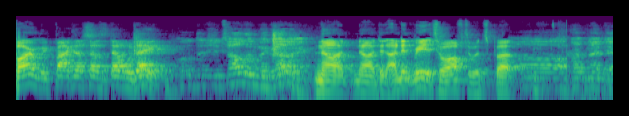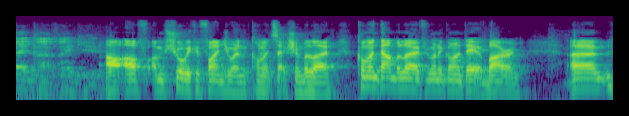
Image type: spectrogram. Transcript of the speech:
Byron, we've bagged ourselves a double date. Well, did you tell them we're going? No, no, I didn't. I didn't read it till afterwards, but. Oh, I've got no date now, thank you. I'll, I'll, I'm sure we can find you one in the comment section below. Comment down below if you want to go on a date with Byron. Um,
